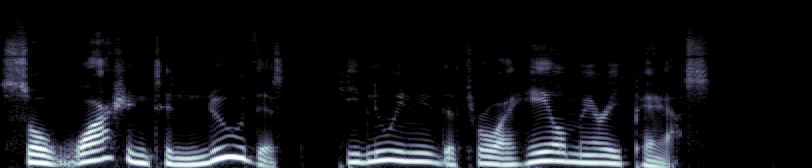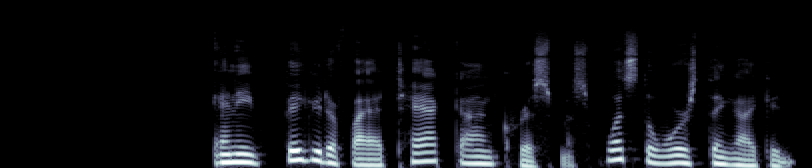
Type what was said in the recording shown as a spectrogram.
So Washington knew this. He knew he needed to throw a Hail Mary pass. And he figured if I attack on Christmas, what's the worst thing I could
